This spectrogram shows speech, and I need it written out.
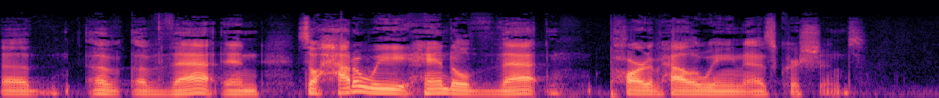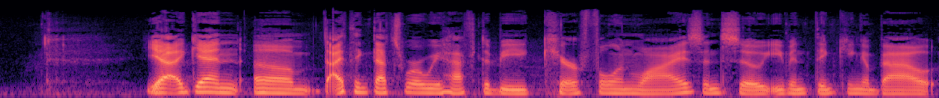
uh, of of that. And so, how do we handle that part of Halloween as Christians? Yeah, again, um, I think that's where we have to be careful and wise. And so, even thinking about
